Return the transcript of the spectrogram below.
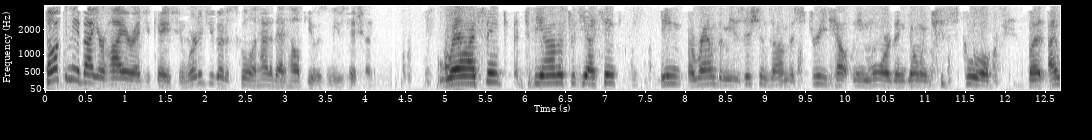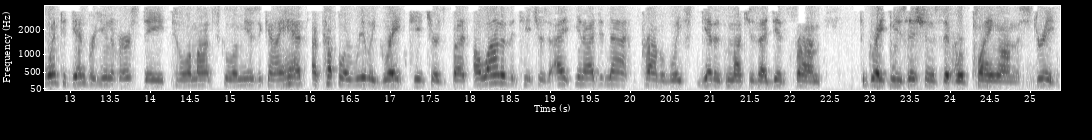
Talk to me about your higher education. Where did you go to school, and how did that help you as a musician? Well, I think, to be honest with you, I think being around the musicians on the street helped me more than going to school. But I went to Denver University to the Lamont School of Music, and I had a couple of really great teachers. But a lot of the teachers, I, you know, I did not probably get as much as I did from the great musicians that were playing on the streets.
